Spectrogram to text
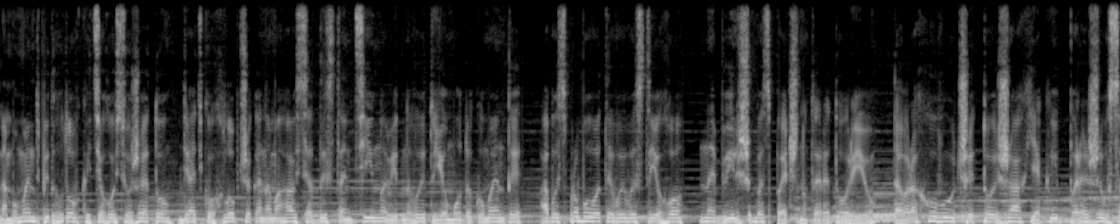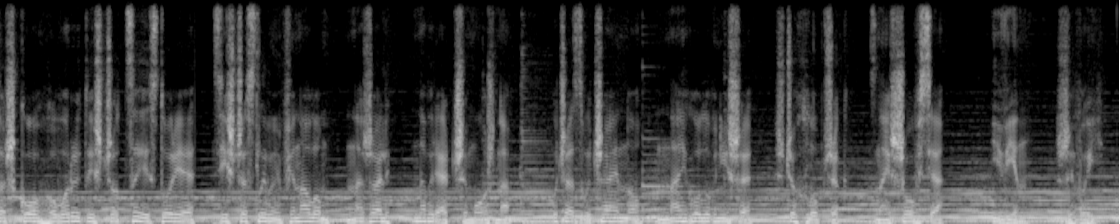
На момент підготовки цього сюжету дядько хлопчика намагався дистанційно відновити йому документи, аби спробувати вивести його на більш безпечну територію. Та враховуючи той жах, який пережив Сашко, говорити, що це історія зі щасливим фіналом, на жаль, навряд чи можна. Хоча, звичайно, найголовніше, що хлопчик знайшовся, і він живий.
